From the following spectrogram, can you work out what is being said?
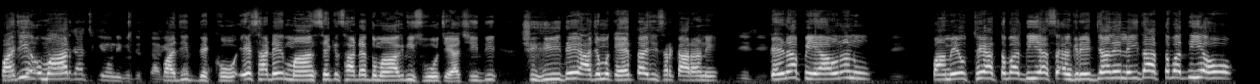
ਭਾਜੀ, ਇਮਾਰਤ- ਕਾਗਜ਼ਾਂ 'ਚ ਕਿਉਂ ਨਹੀਂ ਦਿੱਤਾ ਗਿਆ ਭਾਜੀ ਦੇਖੋ ਇਹ ਸਾਡੇ ਮਾਨਸਿਕ ਸਾਡਾ ਦਿਮਾਗ ਦੀ ਸੋਚ ਆ। ਸ਼ਹੀਦੀ ਸ਼ਹੀਦੇ ਆਜਮ ਕਹਿਤਾ ਜੀ ਸਰਕਾਰਾਂ ਨੇ। ਕਹਿਣਾ ਪਿਆ ਉਹਨਾਂ ਨੂੰ। ਭਾਵੇਂ ਉੱਥੇ ਅੱਤਵਾਦੀ ਆ ਅੰਗਰੇਜ਼ਾਂ ਦੇ ਲਈ ਤਾਂ ਅੱਤਵਾਦੀ ਆ ਉਹ।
